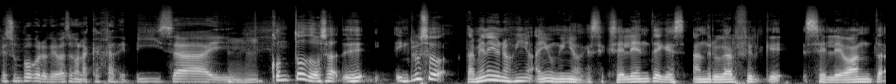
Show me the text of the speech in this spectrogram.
Es un poco lo que pasa con las cajas de pizza y. Con todo, o sea, eh, incluso también hay unos guiños, hay un guiño que es excelente, que es Andrew Garfield que se levanta,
